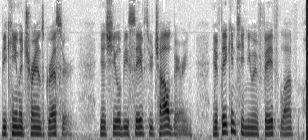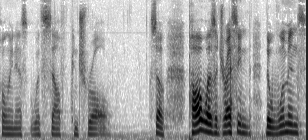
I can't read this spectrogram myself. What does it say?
became a transgressor. Yet she will be saved through childbearing if they continue in faith, love, holiness with self control. So, Paul was addressing the woman's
